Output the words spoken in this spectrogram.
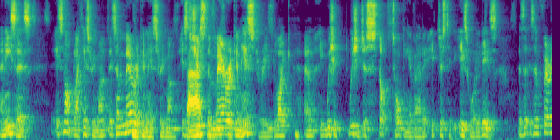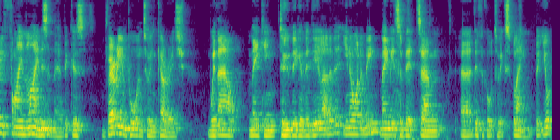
and he says. It's not Black History Month. It's American mm. History Month. It's That's just American history. Like, and we should we should just stop talking about it. It just is what it is. It's a, it's a very fine line, isn't there? Because very important to encourage without making too big of a deal out of it. You know what I mean? Maybe it's a bit um, uh, difficult to explain, but you're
